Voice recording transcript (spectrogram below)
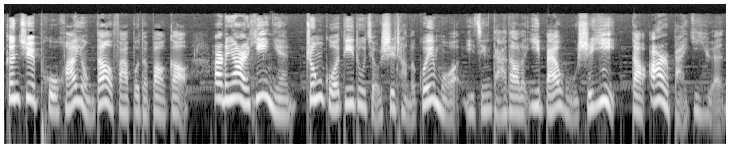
根据普华永道发布的报告，二零二一年中国低度酒市场的规模已经达到了一百五十亿到二百亿元，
